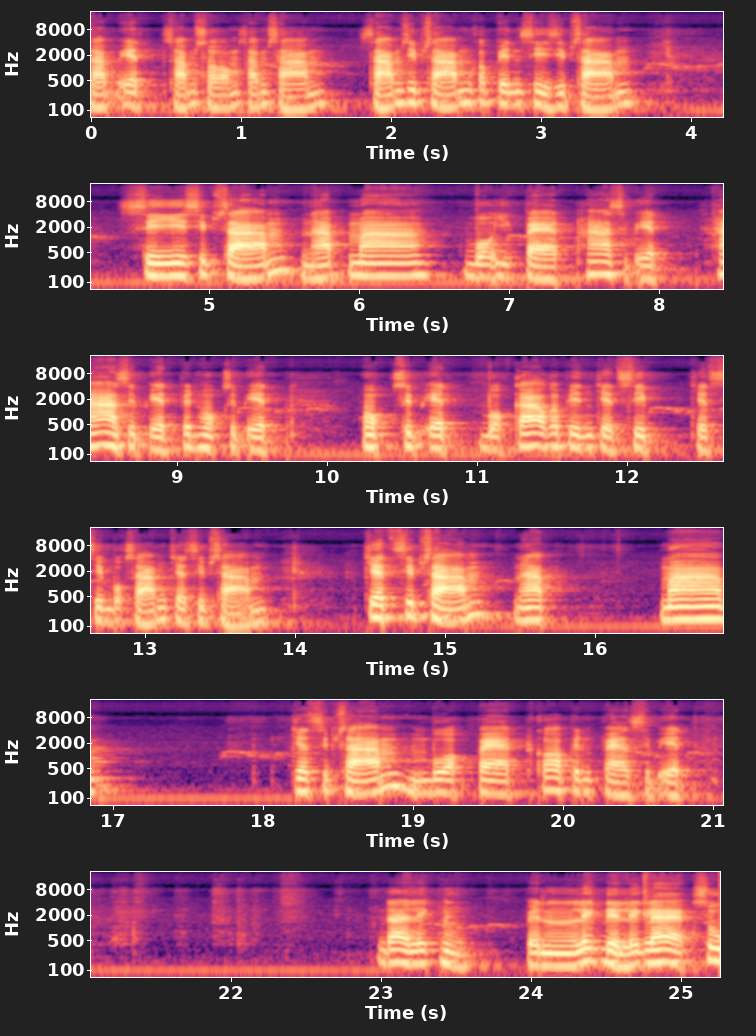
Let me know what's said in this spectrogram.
31 32 33 33 ก็เป็น 43 43 นะครับ มาบวกอีก 8 51 51 เป็น 61 61 บวก 9 ก็เป็น 70 70 บวก 3 73 73 นะครับ มา 73 บวก 8 ก็เป็น 81 ได้เลขหนึ่งเป็นเลขเด่นเลขแรก สู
